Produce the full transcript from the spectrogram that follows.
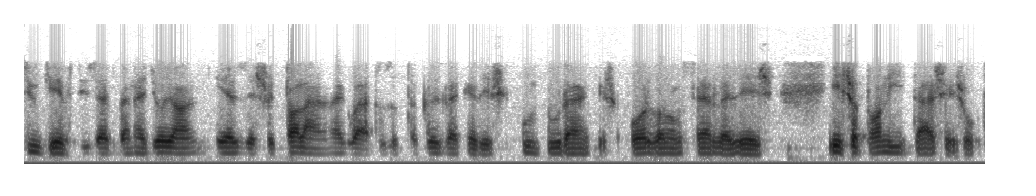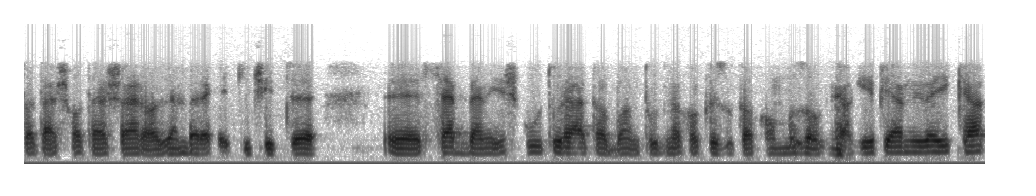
szűk évtizedben egy olyan érzés, hogy talán megváltozott a közlekedési kultúránk és a forgalomszervezés és a tanítás és oktatás hatására az emberek egy kicsit szebben és kulturáltabban tudnak a közutakon mozogni a gépjárműveikkel.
